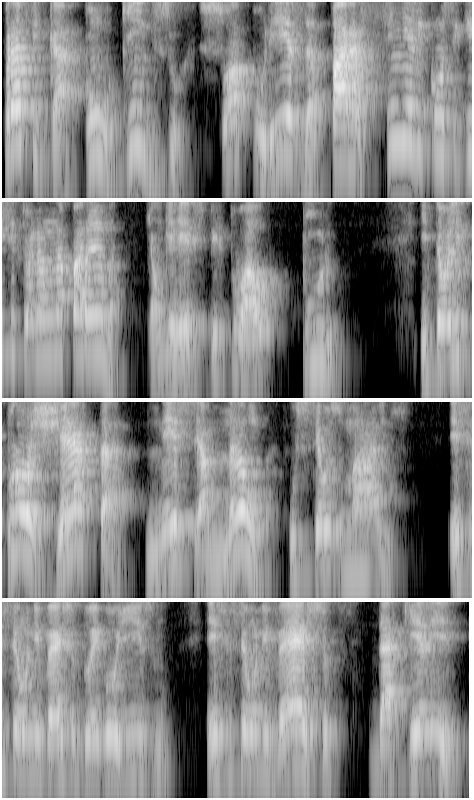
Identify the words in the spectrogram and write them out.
para ficar com o Kinzo só a pureza, para assim ele conseguir se tornar um Naparama, que é um guerreiro espiritual puro. Então ele projeta nesse anão os seus males, esse seu universo do egoísmo, esse seu universo daquele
